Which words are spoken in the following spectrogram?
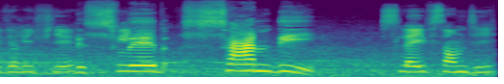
et vérifier the slave Sandy. Slave Sandy.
